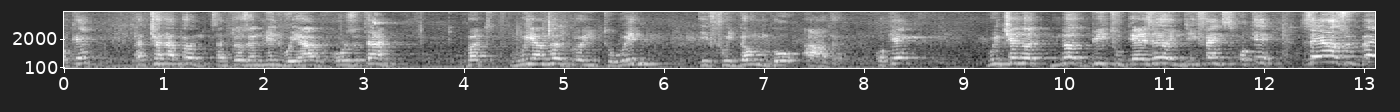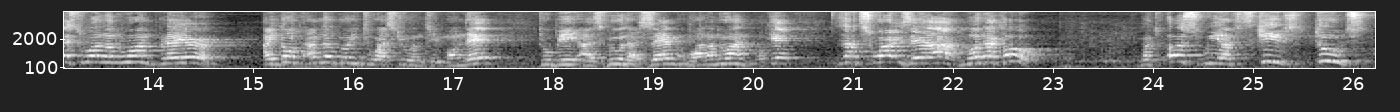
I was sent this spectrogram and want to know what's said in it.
Okay, that can happen. That doesn't mean we have all the time, but we are not going to win if we don't go harder. Okay? We cannot not be together in defense. Okay? They are the best one-on-one -on -one player. I don't, I'm not going to ask you until Monday to be as good as them one-on-one. -on -one, okay? That's why they are Monaco. But us, we have skills, tools,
